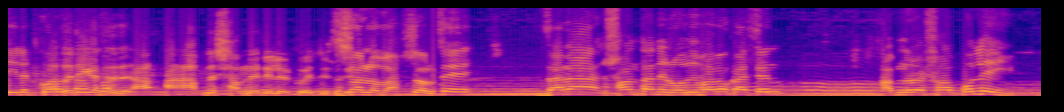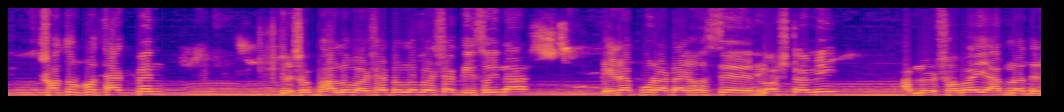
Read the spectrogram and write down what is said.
ডিলিট করো আচ্ছা ঠিক আছে আপনার সামনে ডিলিট করে দিচ্ছি। চলো বাপ চলো। সে যারা সন্তানের অভিভাবক আছেন, আপনারা সকলেই সতর্ক থাকবেন। এসব ভালোবাসা টলোবাসা কিছুই না। এরা পুরাটাই হচ্ছে নষ্টামি। আপনারা সবাই আপনাদের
